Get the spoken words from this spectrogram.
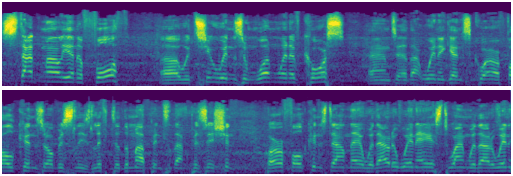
Stade Malien a fourth. Uh, with two wins and one win, of course. And uh, that win against Kwara Falcons obviously has lifted them up into that position. Kwara Falcons down there without a win, AS Douane without a win,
